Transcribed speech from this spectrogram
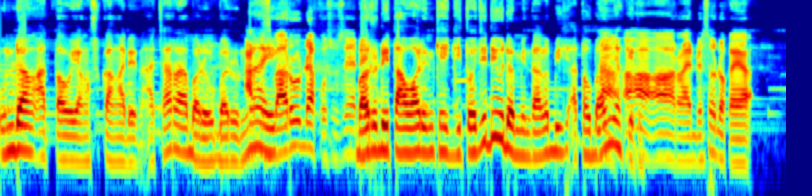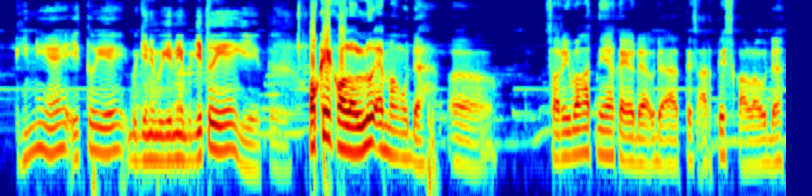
undang atau yang suka ngadain acara baru-baru artis naik baru dah khususnya deh. baru ditawarin kayak gitu aja dia udah minta lebih atau banyak nah, gitu. ah, ah, riders udah kayak ini ya itu ya begini begini begitu ya gitu Oke, kalau lu emang udah eh, sorry banget nih ya kayak udah udah artis-artis kalau udah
